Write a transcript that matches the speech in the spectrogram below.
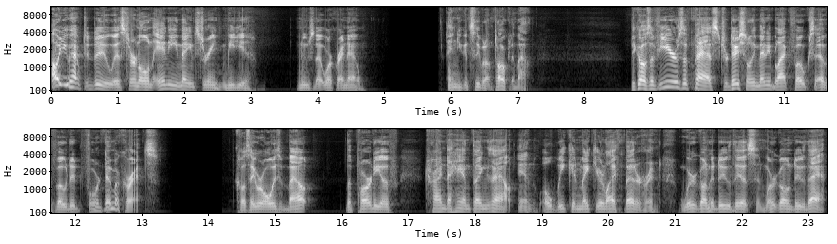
All you have to do is turn on any mainstream media news network right now, and you can see what I'm talking about. Because if years have passed, traditionally many black folks have voted for Democrats because they were always about the party of trying to hand things out and, oh, we can make your life better and we're going to do this and we're going to do that.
